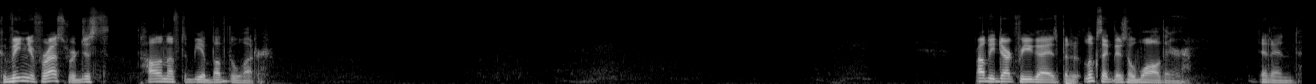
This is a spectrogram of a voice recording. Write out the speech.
Convenient for us, we're just tall enough to be above the water. Probably dark for you guys, but it looks like there's a wall there. Dead end.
